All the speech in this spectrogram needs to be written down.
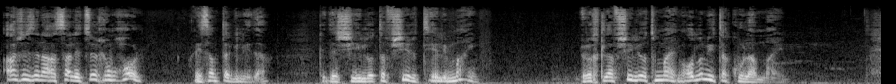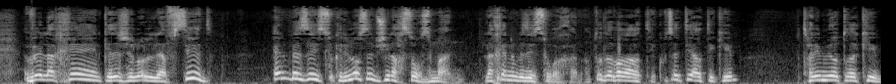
אף שזה נעשה לצורך יום חול. אני שם את הגלידה, כדי שהיא לא תפשיר, תהיה לי מים. היא הולכת להפשיר להיות מים, עוד לא נהייתה כולם מים. ולכן, כדי שלא להפסיד, אין בזה איסור, כי אני לא עושה בשביל לחסוך זמן, לכן אין בזה איסור הכנה. אותו דבר ארטיק, הוצאתי ארטיקים, מתחילים להיות רכים.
